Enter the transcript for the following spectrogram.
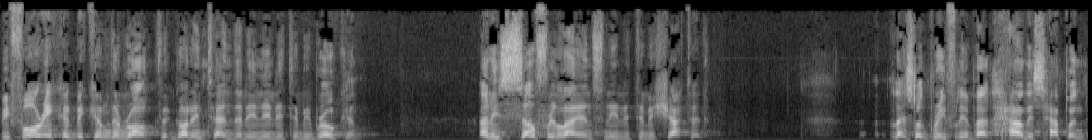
before he could become the rock that God intended, he needed to be broken. And his self reliance needed to be shattered. Let's look briefly about how this happened.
